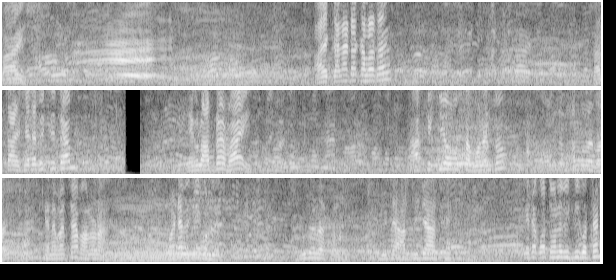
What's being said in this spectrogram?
বাইশ। আর কালাটা কালাটা। সাতাশ এটা বিক্রির দাম? এগুলো আপনার ভাই? আজকে কি অবস্থা বলেন তো? ভালো নয় ভাই। কেনা বেচা ভালো না? কয়টা বিক্রি করলেন? বেচালাম দুইটা আর দুইটা আছে। এটা কত হলে বিক্রি করতেন?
